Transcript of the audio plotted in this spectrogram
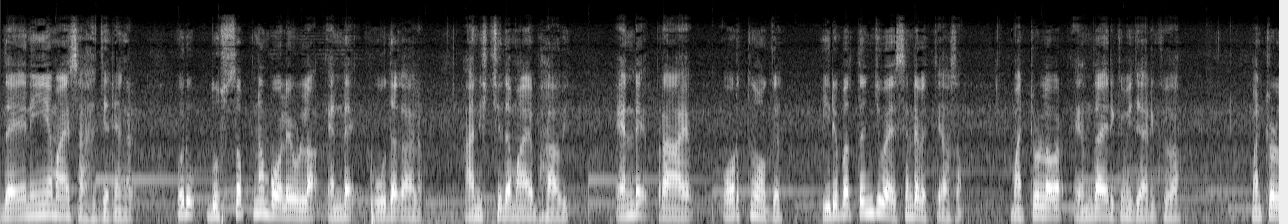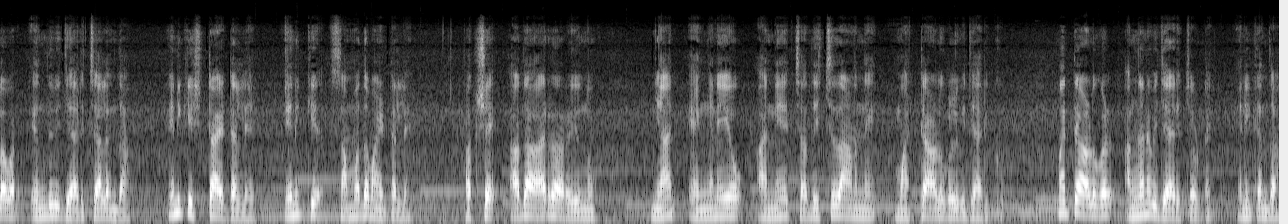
ദയനീയമായ സാഹചര്യങ്ങൾ ഒരു ദുസ്വപ്നം പോലെയുള്ള എന്റെ ഭൂതകാലം അനിശ്ചിതമായ ഭാവി എന്റെ പ്രായം ഓർത്തു നോക്ക് ഇരുപത്തഞ്ച് വയസ്സിന്റെ വ്യത്യാസം. മറ്റുള്ളവർ എന്തായിരിക്കും വിചാരിക്കുക? മറ്റുള്ളവർ എന്ത് വിചാരിച്ചാൽ എന്താ? എനിക്കിഷ്ടമായിട്ടല്ലേ എനിക്ക് സമ്മതമായിട്ടല്ലേ? പക്ഷേ അതാരും അറിയുന്നു. ഞാൻ എങ്ങനെയോ അന്നെ ചതിച്ചതാണെന്നേ മറ്റാളുകൾ വിചാരിക്കും. മറ്റാളുകൾ അങ്ങനെ വിചാരിച്ചോട്ടെ. എനിക്കെന്താ?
